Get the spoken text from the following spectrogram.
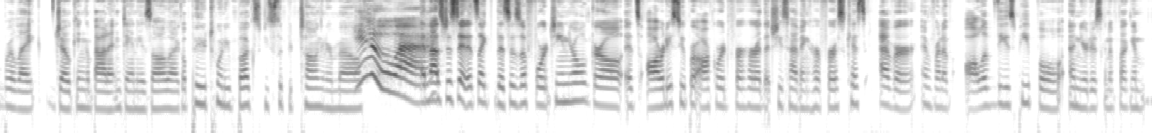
were like joking about it and Danny's all like I'll pay you 20 bucks if you slip your tongue in her mouth. Ew. And that's just it. It's like this is a 14-year-old girl. It's already super awkward for her that she's having her first kiss ever in front of all of these people and you're just going to fucking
